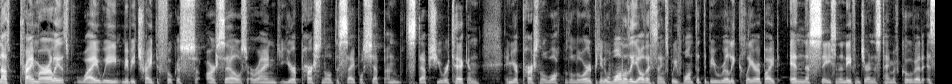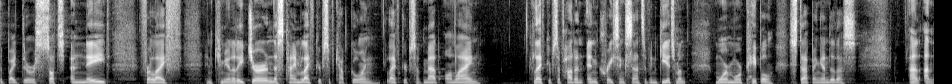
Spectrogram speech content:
that's primarily that's why we maybe tried to focus ourselves around your personal discipleship and steps you were taking in your personal walk with the Lord. But you know, one of the other things we've wanted to be really clear about in this season and even during this time of COVID is about there is such a need for life in community. During this time, life groups have kept going, life groups have met online. Life groups have had an increasing sense of engagement, more and more people stepping into this. And, and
